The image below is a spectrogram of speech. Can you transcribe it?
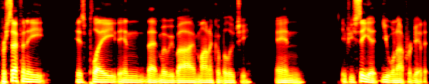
Persephone is played in that movie by Monica Bellucci. And if you see it, you will not forget it.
